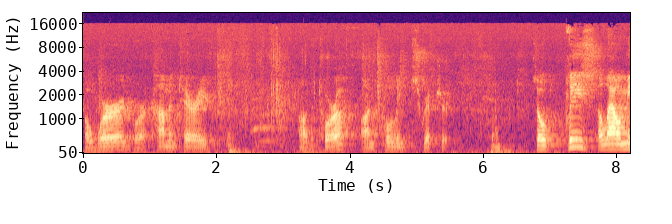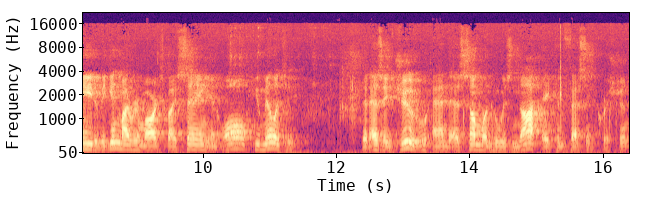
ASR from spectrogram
a word or a commentary on the Torah, on Holy Scripture. So please allow me to begin my remarks by saying, in all humility, that as a Jew and as someone who is not a confessing Christian,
